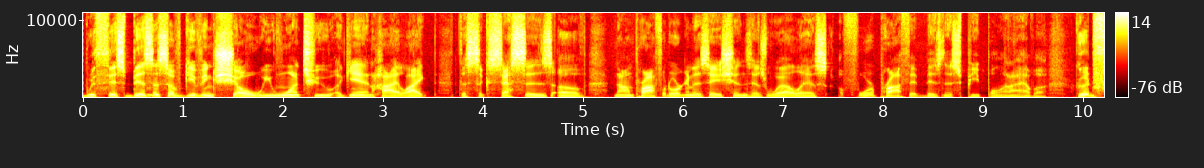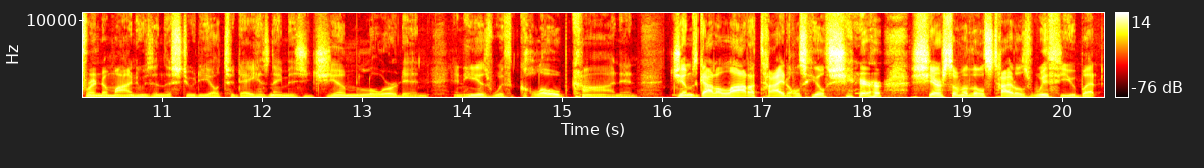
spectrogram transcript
with this business of giving show, we want to again highlight the successes of nonprofit organizations as well as for profit business people. And I have a good friend of mine who's in the studio today. His name is Jim Lordan, and he is with GlobeCon. And Jim's got a lot of titles. He'll share share some of those titles with you. But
